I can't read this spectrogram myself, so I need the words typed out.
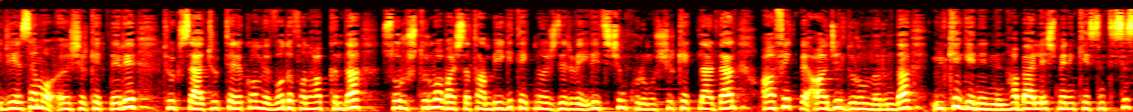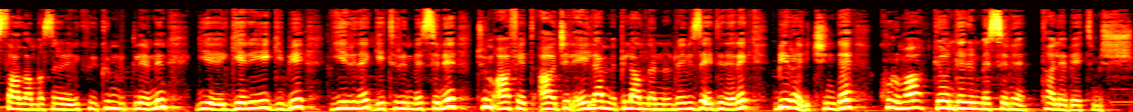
GSM e, şirketleri Turkcell, Türk Telekom ve Vodafone hakkında soruşturma başlatan Bilgi Teknolojileri ve İletişim Kurumu şirketlerden afet ve acil durumlarında ülke genelinin haberleşmenin kesintisiz sağlanmasına yönelik yükümlülüklerinin gereği gibi yerine getirilmesini tüm afet, acil eylem ve planlarının revize edilerek bir ay içinde kuruma gönderilmesini talep etmiş.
